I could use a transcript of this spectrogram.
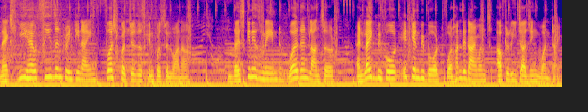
Next we have season 29 first purchase skin for Silvanna. The skin is named Verdant Lancer and like before it can be bought for 100 diamonds after recharging one time.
